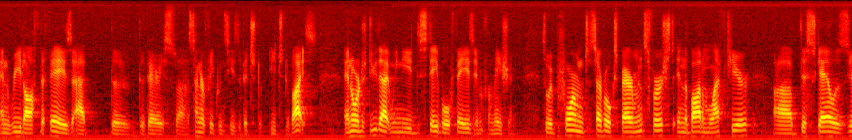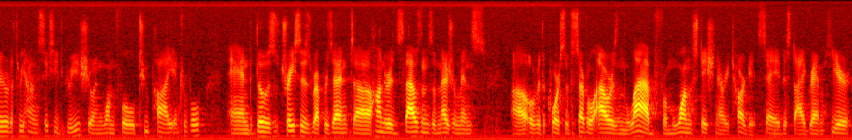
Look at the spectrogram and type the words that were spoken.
and read off the phase at the, the various uh, center frequencies of each, each device. In order to do that, we need stable phase information. So we performed several experiments first. In the bottom left here, uh, this scale is 0 to 360 degrees, showing one full 2 pi interval. And those traces represent uh, hundreds, thousands of measurements uh, over the course of several hours in the lab from one stationary target. Say this diagram here,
